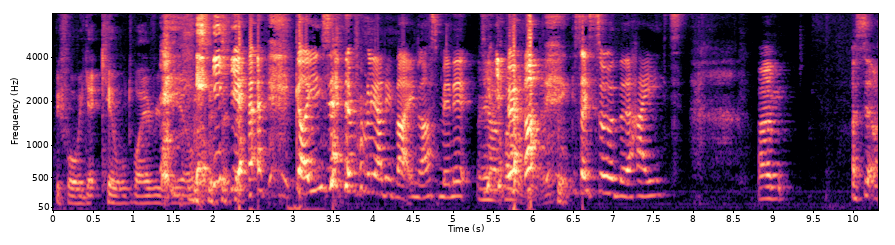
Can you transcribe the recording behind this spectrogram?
before we get killed by everybody else. yeah, God, you said they probably added that in last minute. Yeah. Because I saw the height. Um, I said,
